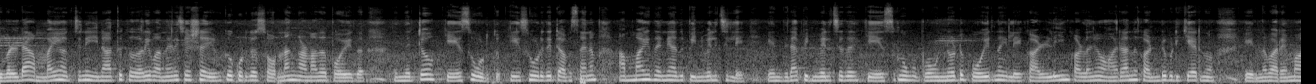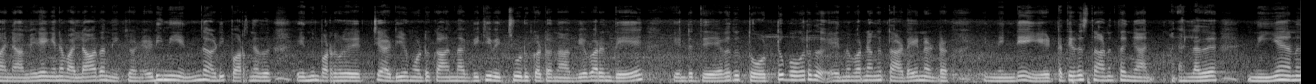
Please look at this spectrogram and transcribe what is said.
ഇവളുടെ അമ്മയും അച്ഛനും ഇതിനകത്ത് കയറി വന്നതിന് ശേഷം ഇവർക്ക് കൊടുത്ത സ്വർണം കാണാതെ പോയത്. എന്നിട്ടോ കേസ് കൊടുത്തു. കേസ് കൊടുത്തിട്ട് അവസാനം അമ്മായി തന്നെ അത് പിൻവലിച്ചില്ലേ? എന്തിനാ പിൻവലിച്ചത്? കേസ് മുന്നോട്ട് പോയിരുന്നില്ലേ? കള്ളിയും കള്ളനും ആരാന്ന് കണ്ടുപിടിക്കായിരുന്നു. എന്ന് പറയുമ്പോൾ അനാമിക ഇങ്ങനെ വല്ലാതെ നിൽക്കുകയാണ് എടി നീ എന്താടി പറഞ്ഞത്? എന്നും പറഞ്ഞു ഒറ്റ അടി അങ്ങോട്ട് നവ്യയ്ക്ക് വെച്ച് കൊടുക്കട്ടോ. നവ്യ പറയും ദേ എന്റെ ദേഹത്ത് തൊട്ട് പോകരുത് എന്ന് പറഞ്ഞ് അങ്ങ് തടയുന്നുണ്ട്. നിന്റെ ഏട്ടത്തിയുടെ സ്ഥാനത്ത് ഞാൻ. അല്ലാതെ നീയാണ്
